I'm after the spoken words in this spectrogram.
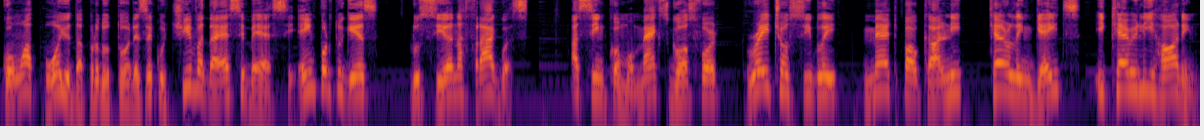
com o apoio da produtora executiva da SBS em português, Luciana Fraguas, assim como Max Gosford, Rachel Sibley, Matt Balcarney, Carolyn Gates e Carrie Lee Hodding.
